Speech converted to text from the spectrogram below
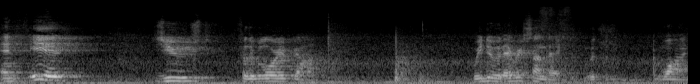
and is used for the glory of God. We do it every Sunday with wine.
